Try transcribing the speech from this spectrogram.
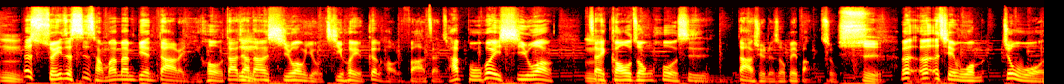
嗯。那随着市场慢慢变大了以后，大家当然希望有机会有更好的发展，他不会希望在高中或是。大学的时候被绑住是，而而而且我们就我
